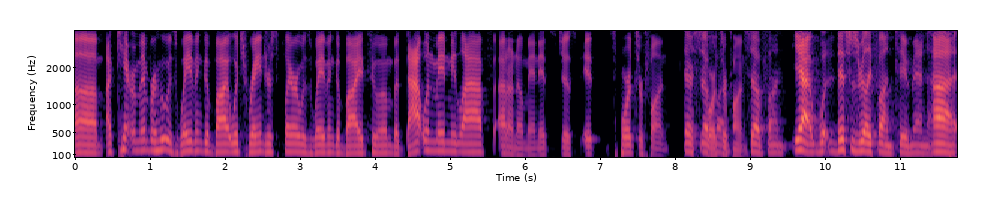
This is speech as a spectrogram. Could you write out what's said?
Um, I can't remember who was waving goodbye, which Rangers player was waving goodbye to him, but that one made me laugh. I don't know, man. It's just it. Sports are fun. They're so Sports fun. are fun. So fun. Yeah, w- this was really fun too, man. Uh,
